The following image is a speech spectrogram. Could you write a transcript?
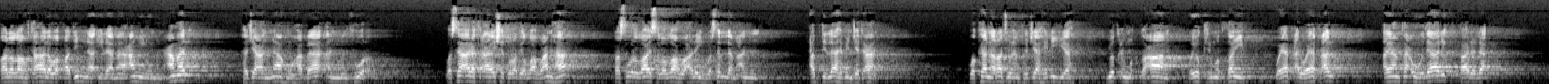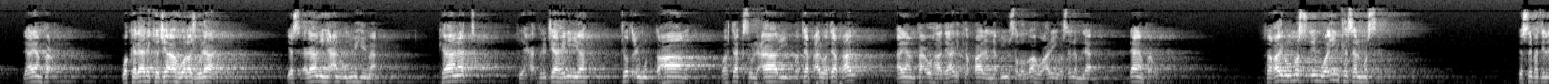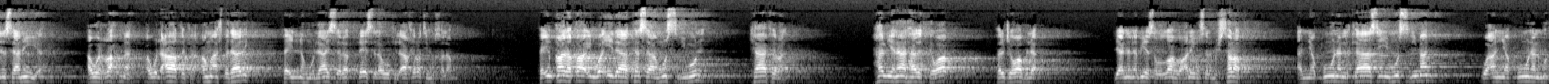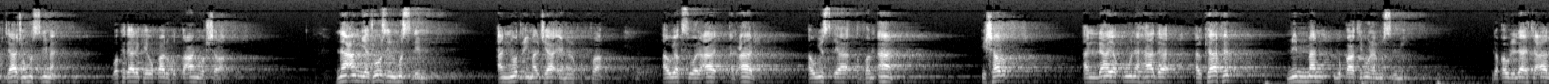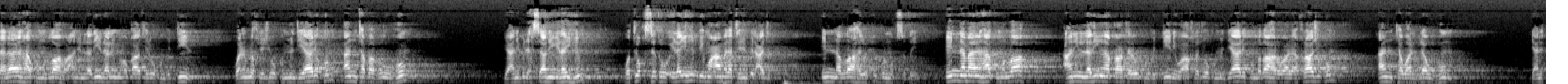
قال الله تعالى وقدمنا إلى ما عملوا من عمل فجعلناه هباء منثورا. وسألت عائشة رضي الله عنها رسول الله صلى الله عليه وسلم عن عبد الله بن جدعان. وكان رجلا في الجاهلية يطعم الطعام ويكرم الضيف ويفعل ويفعل أينفعه ذلك؟ قال لا. لا ينفعه. وكذلك جاءه رجلان يسألانه عن أمهما. كانت في الجاهلية تطعم الطعام وتكسو العاري وتفعل وتفعل أينفعها ذلك؟ قال النبي صلى الله عليه وسلم لا. لا ينفعه. فغير المسلم وإن كسى المسلم. بصفة الإنسانية أو الرحمة أو العاطفة أو ما أشبه ذلك فإنه ليس ليس له في الآخرة من خلاق. فإن قال قائل وإذا كسى مسلم كافرا هل ينال هذا الثواب؟ فالجواب لا. لأن النبي صلى الله عليه وسلم اشترط أن يكون الكاسي مسلما وأن يكون المحتاج مسلما وكذلك يقال في الطعام والشراب. نعم يجوز للمسلم أن يطعم الجائع من الكفار. أو يكسو العاري أو يسقي الظمآن. بشرط أن لا يكون هذا الكافر ممن يقاتلون المسلمين. لقول الله تعالى لا ينهاكم الله عن الذين لم يقاتلوكم في الدين ولم يخرجوكم من دياركم أن تبروهم يعني بالإحسان إليهم وتقسطوا إليهم بمعاملتهم بالعدل. إن الله يحب المقسطين. إنما ينهاكم الله عن الذين قاتلوكم في الدين وأخرجوكم من دياركم وظاهروا على إخراجكم أن تولوهم. يعني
